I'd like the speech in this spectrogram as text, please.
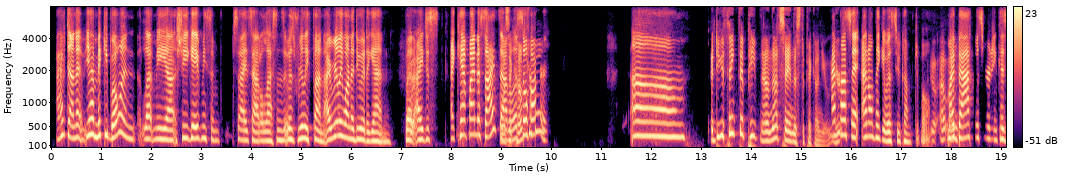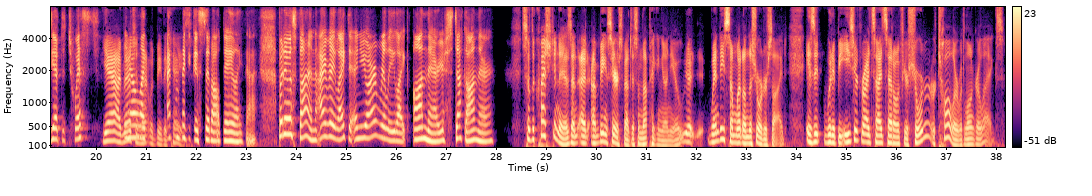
I've done it. Yeah, Mickey Bowen let me uh she gave me some side saddle lessons. It was really fun. I really want to do it again. But What- I just I can't find a side Was it saddle. It's so hard. Um And do you think that people? Now, I'm not saying this to pick on you. I'm You're- not saying I don't think it was too comfortable. uh, My uh, back was hurting because you have to twist. Yeah, I know, imagine like, that would be the I case. I don't think I could sit all day like that. But it was fun. I really liked it. And you are really like on there. You're stuck on there. So the question is, and I, I'm being serious about this. I'm not picking on you. Uh, Wendy's somewhat on the shorter side. Is it? Would it be easier to ride side saddle if you're shorter or taller with longer legs?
